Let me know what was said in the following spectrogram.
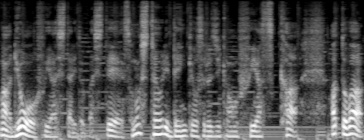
まあ、量を増やしたりとかして、その人より勉強する時間を増やすか、あとは、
